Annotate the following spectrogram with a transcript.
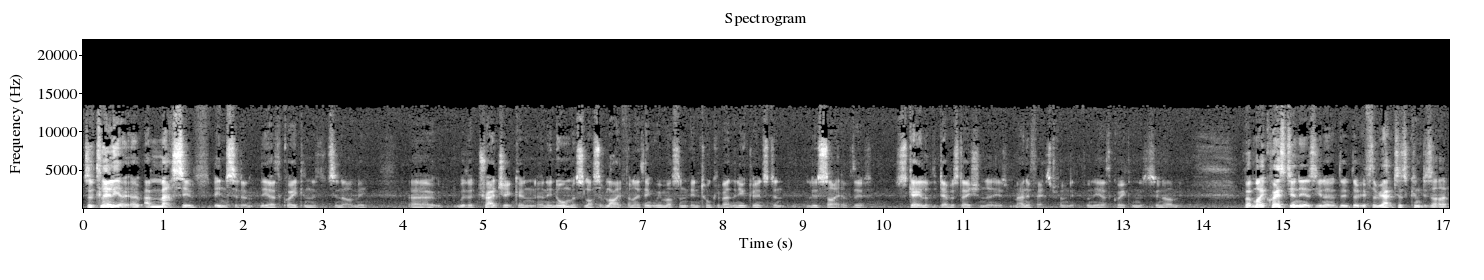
So clearly, a, a massive incident, the earthquake and the tsunami uh, with a tragic and, enormous loss of life. And I think we mustn't, in talking about the nuclear incident, lose sight of the scale of the devastation that is manifest from the, from the earthquake and the tsunami. But my question is, you know, the, the, if the reactors can design,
